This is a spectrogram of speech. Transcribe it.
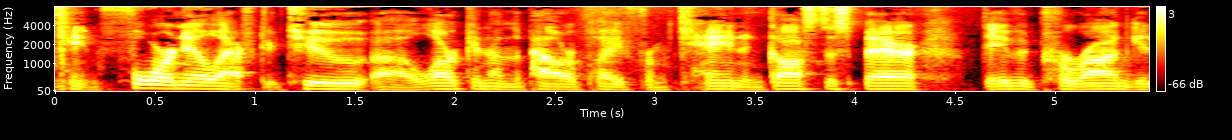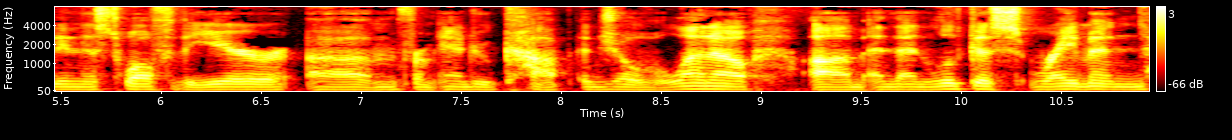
came 4 0 after two. Uh, Larkin on the power play from Kane and Gostisbehere. David Perron getting his 12th of the year um, from Andrew And Joe Veleno. Um, and then Lucas Raymond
